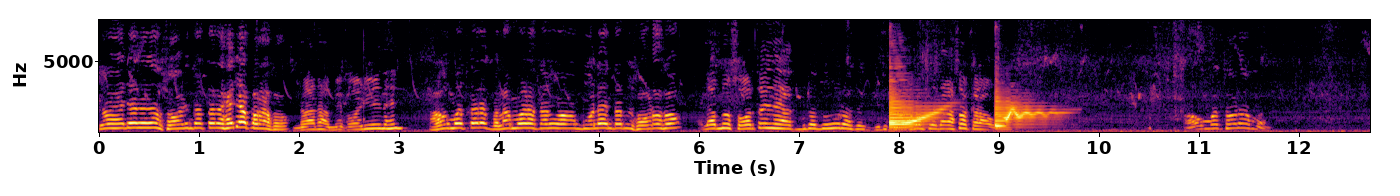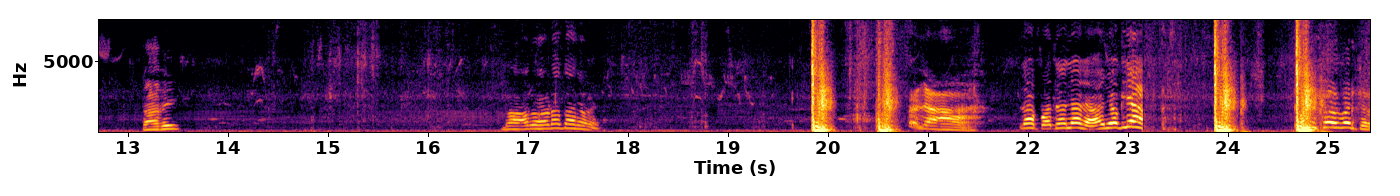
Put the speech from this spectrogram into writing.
તો હેડે ને છોડી તો તમે હેજા પરાશો ના ના મેં છોડીએ નહીં. આવું મત કરે ભલા મોડા તારું બોલે ને તમે છોડો છો. એટલે અમને સોરતા નહીં આ બધો જોર હશે કીધું છે તો આશો કરાવો. આવું મત છોડો મન. તારી? હારું હેડો તાર હવે લે પદે લે હાજો લ્યા. તમે ખબર કરે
